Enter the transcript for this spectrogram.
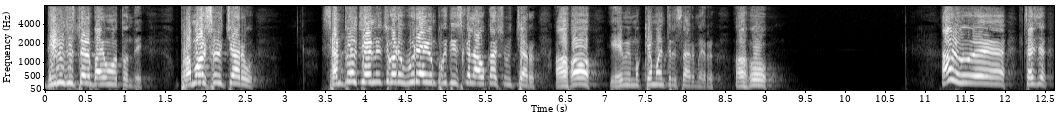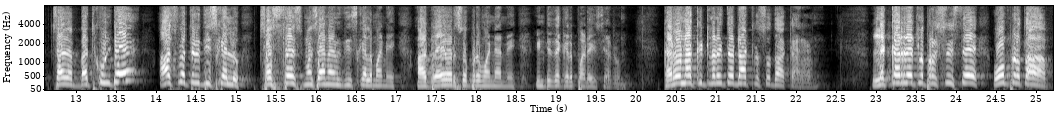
దీన్ని చూస్తేనే భయం అవుతుంది. ప్రమోషన్ ఇచ్చారు. సెంట్రల్ జైలు నుంచి కూడా ఊరేగింపుకి తీసుకెళ్ళే అవకాశం ఇచ్చారు. అహో ఏమి ముఖ్యమంత్రి సార్ మీరు. అహో బతుకుంటే ఆసుపత్రికి తీసుకెళ్ళు. చస్తే శ్మశానానికి తీసుకెళ్ళమని ఆ డ్రైవర్ సుబ్రహ్మణ్యాన్ని ఇంటి దగ్గర పడేశారు. కరోనా కిట్లు అడిగితే డాక్టర్ సుధాకర్. లెక్కర్ రేట్లు ప్రశ్నిస్తే ఓం ప్రతాప్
